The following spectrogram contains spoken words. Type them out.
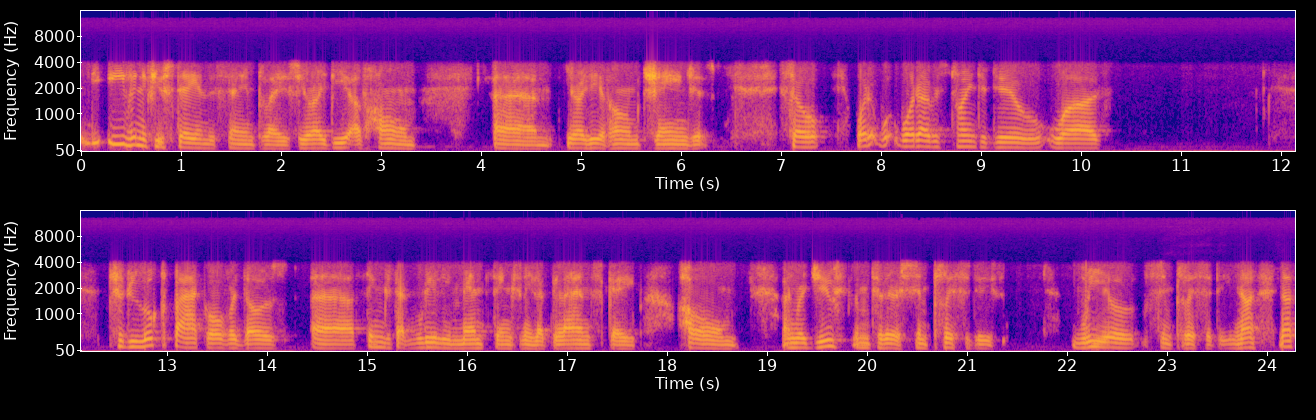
even if you stay in the same place, your idea of home, um, your idea of home changes. So what what I was trying to do was to look back over those uh, things that really meant things to me, like landscape, home, and reduce them to their simplicities, real simplicity, not not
